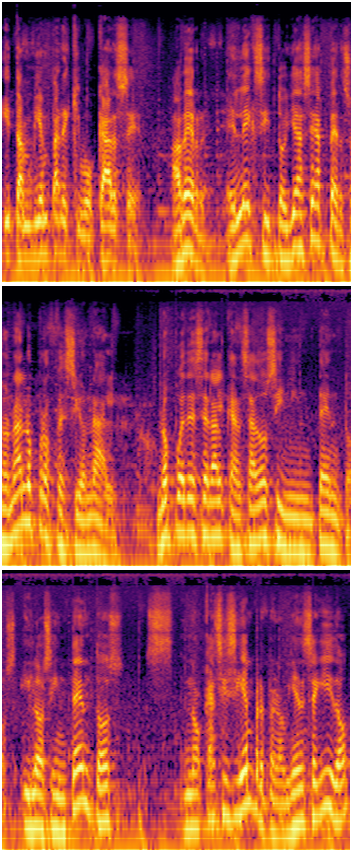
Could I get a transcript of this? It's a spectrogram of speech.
y también para equivocarse. A ver, el éxito, ya sea personal o profesional, no puede ser alcanzado sin intentos. Y los intentos, no casi siempre, pero bien seguido,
